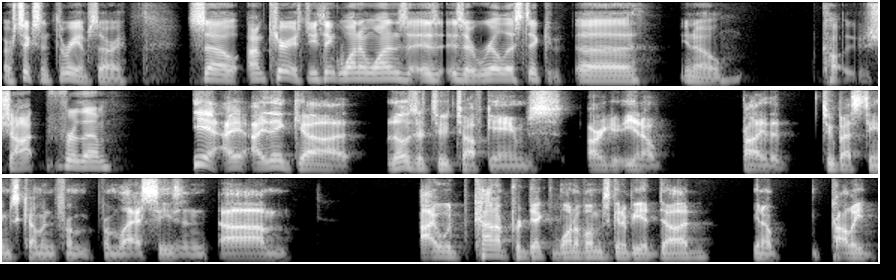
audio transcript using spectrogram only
or six and three. I'm sorry. So I'm curious. Do you think one and ones is is, is a realistic uh, you know co- shot for them? Yeah, I, I think uh, those are two tough games. Argue, you know, probably the two best teams coming from from last season. Um, I would kind of predict one of them is going to be a dud. You know, probably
